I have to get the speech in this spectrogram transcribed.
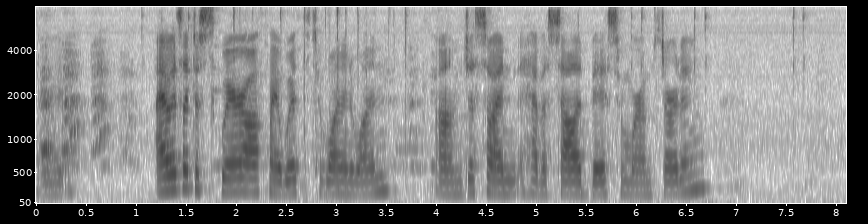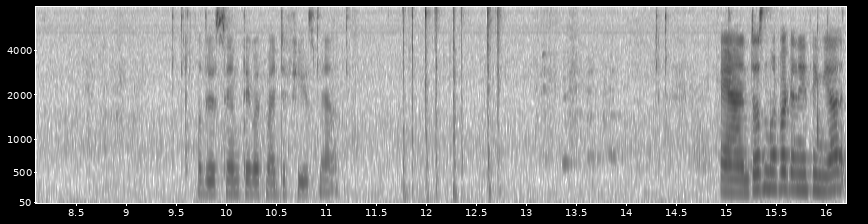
Alright. I always like to square off my width to 1 and 1, um, just so I have a solid base from where I'm starting. I'll do the same thing with my diffuse map. And doesn't look like anything yet,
